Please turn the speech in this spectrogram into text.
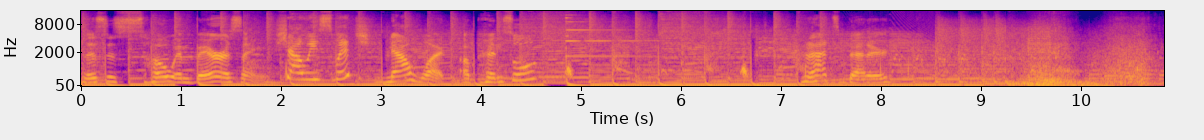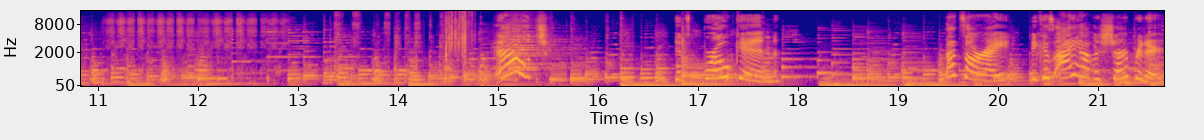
this is so embarrassing. Shall we switch? Now what? A pencil? That's better. Ouch! It's broken. That's alright, because I have a sharpener.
